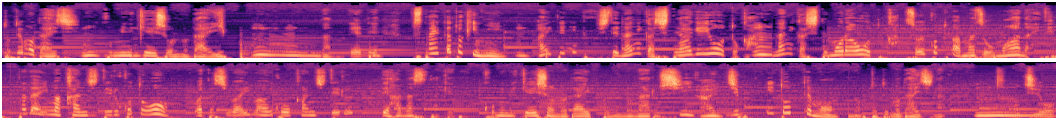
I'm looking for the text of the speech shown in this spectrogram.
とても大事、コミュニケーションの第一歩なので、で、伝えた時に、相手に対して何かしてあげようとか、何かしてもらおうとか、そういうことはまず思わないで、ただ今感じていることを、私は今こう感じてるって話すだけで、コミュニケーションの第一歩にもなるし、はい、自分にとってもとても大事な気持ちを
